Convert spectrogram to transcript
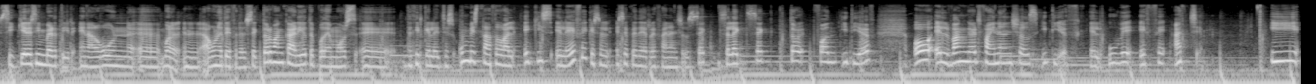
si quieres invertir en algún, eh, bueno, en algún ETF del sector bancario, te podemos eh, decir que le eches un vistazo al XLF, que es el SPDR Financial Select Sector Fund ETF, o el Vanguard Financials ETF, el VFH. Y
